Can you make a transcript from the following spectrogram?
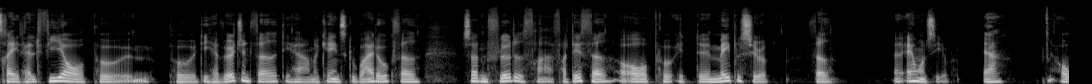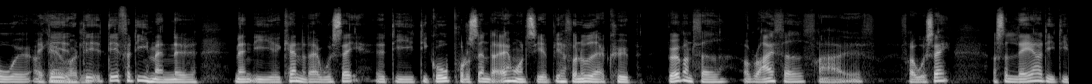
3,5-4 år på, øhm, på de her virgin-fad, de her amerikanske white oak-fad, så er den flyttet fra, fra det fad og over på et maple syrup-fad, ahornsirup. ja. Og, øh, og Det det, det, det er fordi, man, øh, man i Canada og USA, øh, de, de gode producenter af ahornsirup, de har fundet ud af at købe bourbonfad og ryefad fra, øh, fra USA, og så lærer de de,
